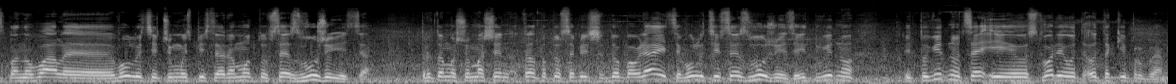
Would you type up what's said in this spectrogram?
спланували. Вулиці чомусь після ремонту все звужується. При тому, що машин транспорту все більше додається, вулиці все звужується. Відповідно, відповідно це і створює от, от такі проблеми.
